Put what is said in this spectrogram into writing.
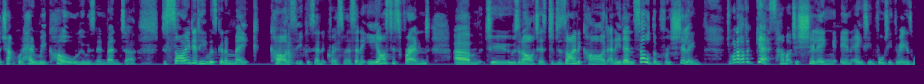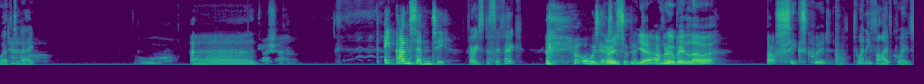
a chap called Henry Cole, who was an inventor, decided he was going to make cards that you could send at Christmas. And he asked his friend, um, to who was an artist, to design a card, and he then sold them for a shilling. Do you want to have a guess how much a shilling in 1843 is worth today? Ooh, Uh, pressure. Eight pounds seventy. Very specific. Always go Very specific. yeah, I'm gonna go a bit lower. About six quid. 25 quid.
